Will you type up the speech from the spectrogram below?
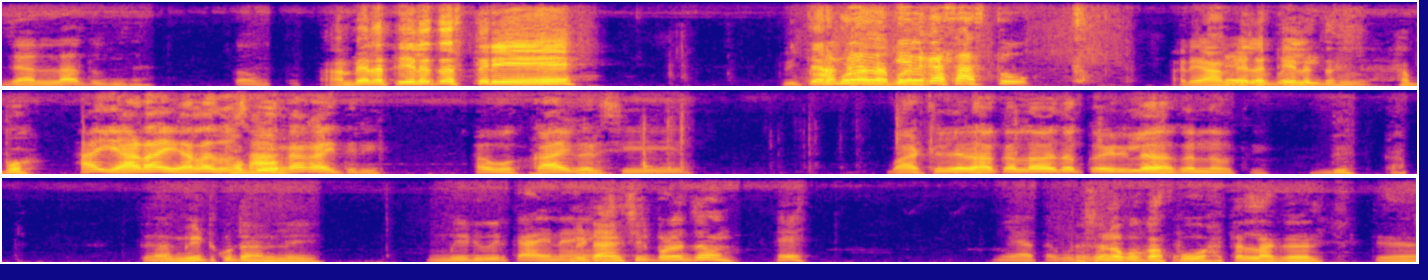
जल्ला तुमचा. कौतुक. आंब्याला तेलच असतं रे. विचार आंब्याला कोणाला तेल. कसा असतो? अरे आंब्याला तेलच तू. असतं. हा, बो. हा याडा याला जो. सांगा काहीतरी. हा बघ काय करशील? बाटलीला झाकण लावायचं कैरीला झाकण लावते दे, काप. तर मीठ कुठं आणलंय? मीठ बीठ काय नाही. आणशील पळत जाऊन? मी आता कुठं तसं नको कापू हाताला लागल. ते.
